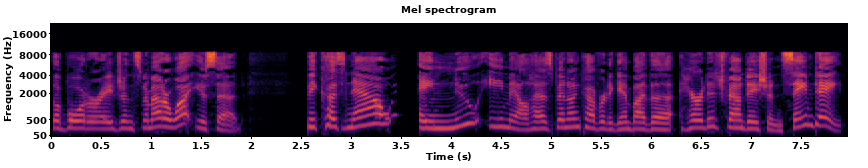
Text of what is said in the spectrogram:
the border agents, no matter what you said. Because now a new email has been uncovered again by the Heritage Foundation, same date,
